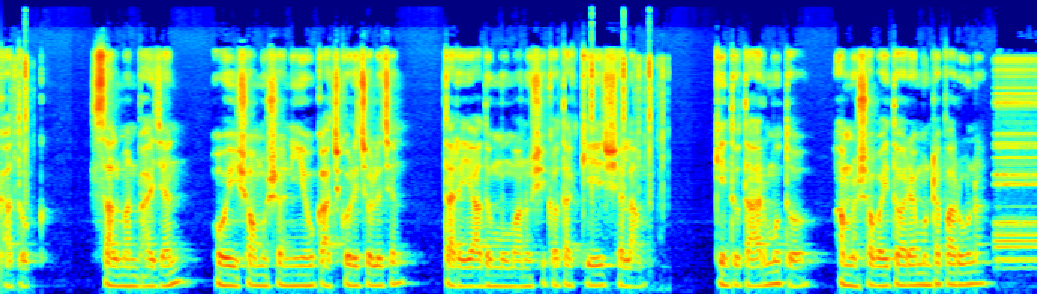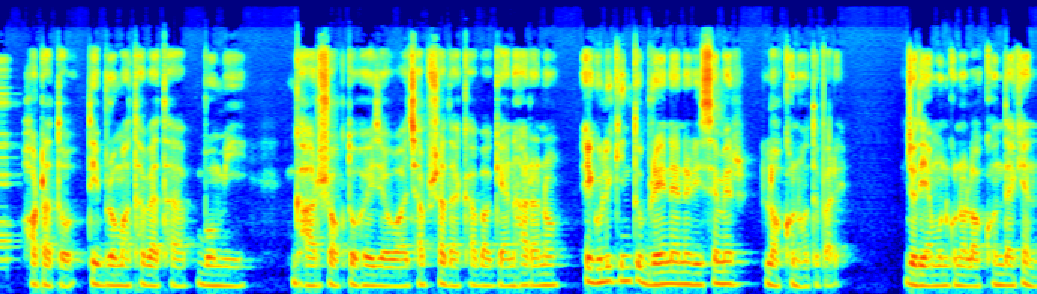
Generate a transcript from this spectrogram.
ঘাতক। সালমান ভাইজান, ও এই সমস্যা নিয়েও কাজ করে চলেছেন, তার এই আদম্য মানসিকতা কে সেলাম? কিন্তু তার মতো আমরা সবাই তো আর এমনটা পারব না। হঠাৎ তীব্র মাথা ব্যথা, বমি, ঘাড় শক্ত হয়ে যাওয়া, ঝাপসা দেখা বা জ্ঞান হারানো, এগুলি কিন্তু ব্রেন অ্যানারিসেমের লক্ষণ হতে পারে। যদি এমন কোনো লক্ষণ দেখেন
